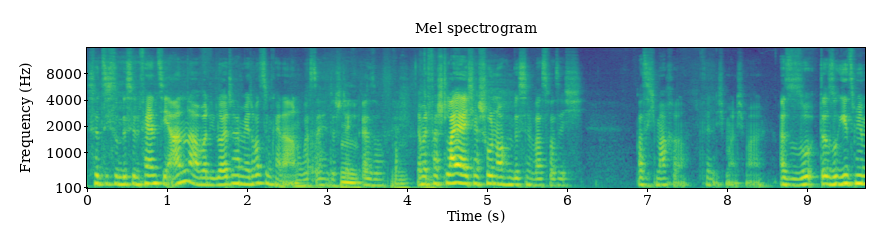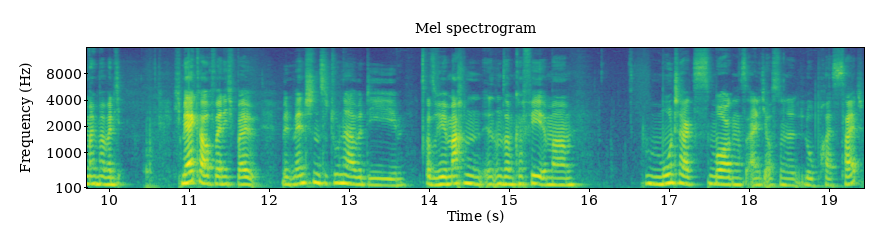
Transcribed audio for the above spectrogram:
es hört sich so ein bisschen fancy an, aber die Leute haben ja trotzdem keine Ahnung, was dahinter steckt. Mhm. Also Mhm. damit verschleiere ich ja schon auch ein bisschen was, was ich, was ich mache, finde ich manchmal. Also so, da- so geht es mir manchmal, wenn ich. Ich merke auch, wenn ich bei, mit Menschen zu tun habe, die also wir machen in unserem Café immer montags morgens eigentlich auch so eine Lobpreiszeit.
